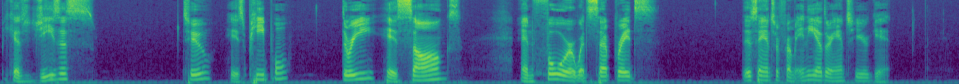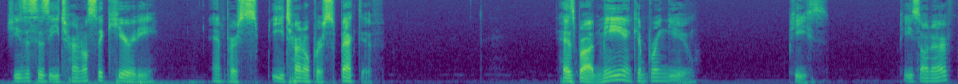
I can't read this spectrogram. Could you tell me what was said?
because Jesus, two, his people, three, his songs, and four, what separates this answer from any other answer you get Jesus' eternal security and pers- eternal perspective has brought me and can bring you peace. Peace on earth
